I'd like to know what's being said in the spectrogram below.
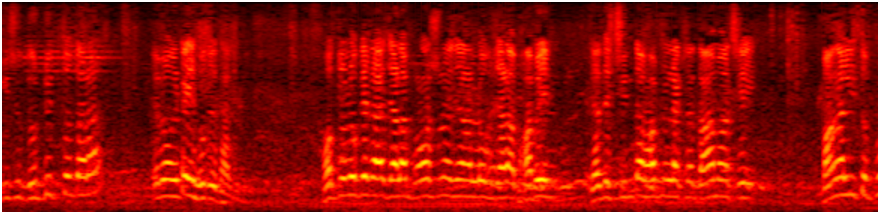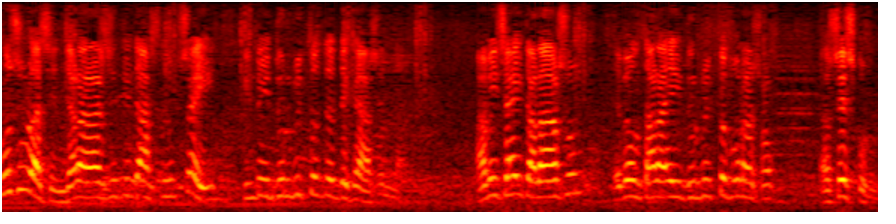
কিছু দুর্বৃত্ত দ্বারা এবং এটাই হতে থাকবে। ভদ্রলোকেরা যারা পড়াশোনা জানা লোক, যারা ভাবেন, যাদের চিন্তা ভাবনার একটা দাম আছে, বাঙালি তো প্রচুর আছেন, যারা রাজনীতিতে আসতে উৎসাহী, কিন্তু এই দুর্বৃত্তদের দেখে আসেন না। আমি চাই তারা আসুন এবং তারা এই দুর্বৃত্তপনা সব শেষ করুন।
